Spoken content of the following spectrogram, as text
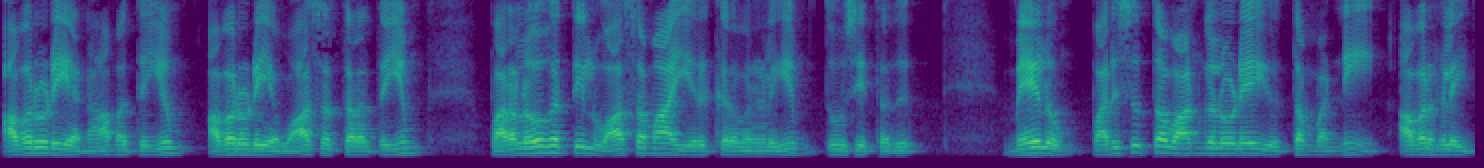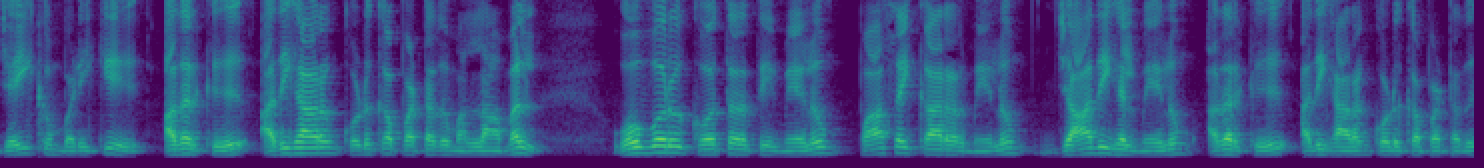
அவருடைய நாமத்தையும் அவருடைய வாசஸ்தலத்தையும் பரலோகத்தில் வாசமாய் இருக்கிறவர்களையும் தூசித்தது. மேலும் பரிசுத்தவான்களோடே யுத்தம் பண்ணி அவர்களை ஜெயிக்கும்படிக்கு அதற்கு அதிகாரம் கொடுக்கப்பட்டதும் அல்லாமல் ஒவ்வொரு கோத்திரத்தின் மேலும் பாசைக்காரர் மேலும் ஜாதிகள் மேலும் அதற்கு அதிகாரம் கொடுக்கப்பட்டது.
